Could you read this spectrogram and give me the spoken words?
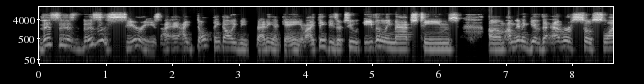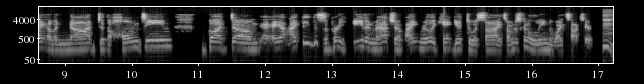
this is this is a series. I, I don't think I'll even be betting a game. I think these are two evenly matched teams. Um, I'm going to give the ever so slight of a nod to the home team, but um, I, I, think this is a pretty even matchup. I really can't get to a side, so I'm just going to lean the White Sox here. Mm,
